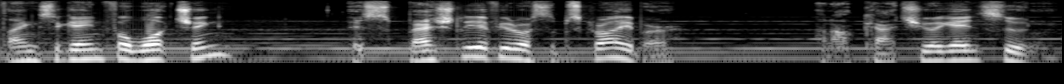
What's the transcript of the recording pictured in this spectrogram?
Thanks again for watching, especially if you're a subscriber, and I'll catch you again soon.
